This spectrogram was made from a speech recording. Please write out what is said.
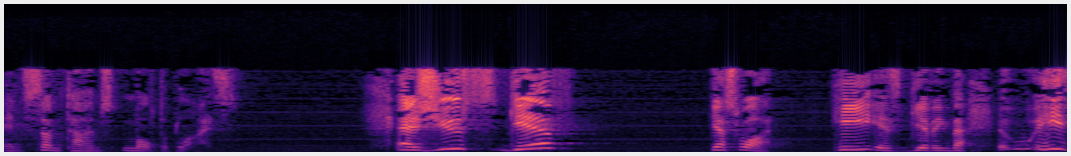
and sometimes multiplies. As you give, guess what? He is giving back. He's,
